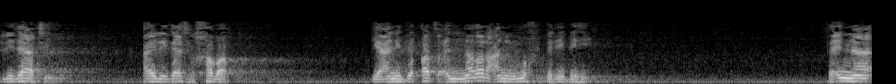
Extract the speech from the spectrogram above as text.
لذاته أي لذات الخبر. يعني بقطع النظر عن المخبر به. فإن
